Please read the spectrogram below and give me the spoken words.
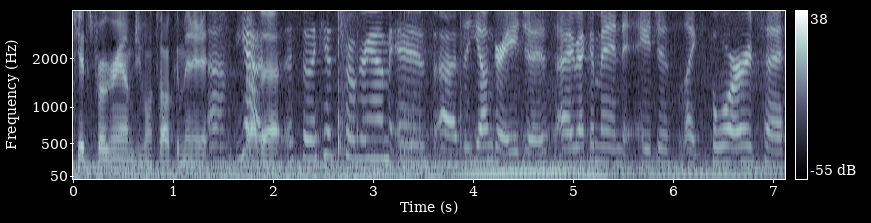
kids program. Do you want to talk a minute um, yes. about that? So the kids program is uh, the younger ages. I recommend ages like four to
